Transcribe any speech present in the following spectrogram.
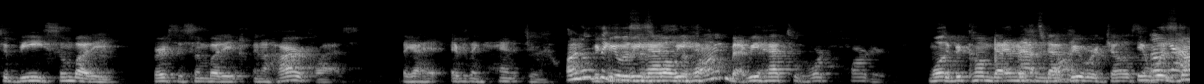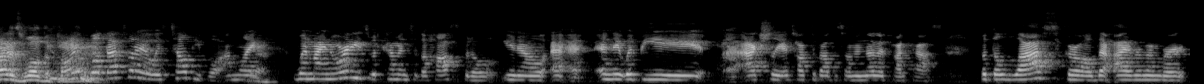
to be somebody versus somebody in a higher class. They got everything handed to them. I don't think it was we as had- well we had- defined back We then. had to work harder Well, to become that and that's person that why. we were jealous it of. Oh, was yeah. not as well defined. Well, that's what I always tell people. I'm like, Yeah. When minorities would come into the hospital, you know, and it would be actually, I talked about this on another podcast, but the last girl that I remember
